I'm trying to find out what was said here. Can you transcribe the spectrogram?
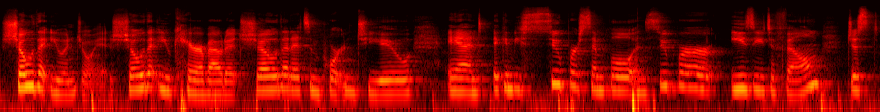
show that you enjoy it. Show that you care about it. Show that it's important to you. And it can be super simple and super easy to film. Just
